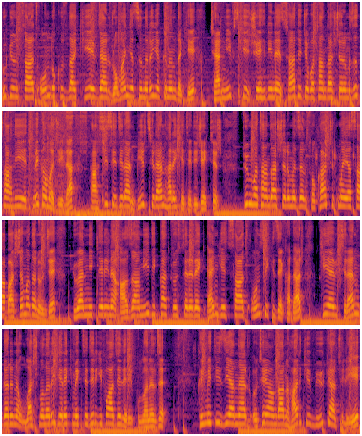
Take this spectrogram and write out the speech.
bugün saat 19'da Kiev'den Romanya sınırı yakınındaki Çernivski şehrine sadece vatandaşlarımızı tahliye etmek amacıyla tahsis edilen bir tren hareket edecektir. Tüm vatandaşlarımızın sokağa çıkma yasağı başlamadan önce güvenliklerine azami dikkat göstererek en geç saat 18'e kadar Kiev tren garına ulaşmaları gerekmektedir ifadeleri kullanıldı. Kıymetli izleyenler öte yandan Harkiv Büyükelçiliği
